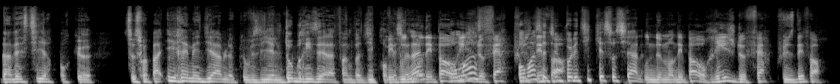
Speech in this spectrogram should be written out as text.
d'investir pour que ce soit pas irrémédiable que vous ayez le dos brisé à la fin de votre vie Mais vous ne professionnelle. demandez pas aux pour moi, riches de faire plus pour moi, c'est une d'efforts. politique qui est sociale. Vous ne demandez pas aux riches de faire plus d'efforts.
